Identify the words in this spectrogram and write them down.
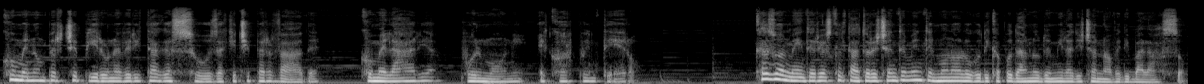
Come non percepire una verità gassosa che ci pervade? Come l'aria, polmoni e corpo intero. Casualmente ho riascoltato recentemente il monologo di Capodanno 2019 di Balasso.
